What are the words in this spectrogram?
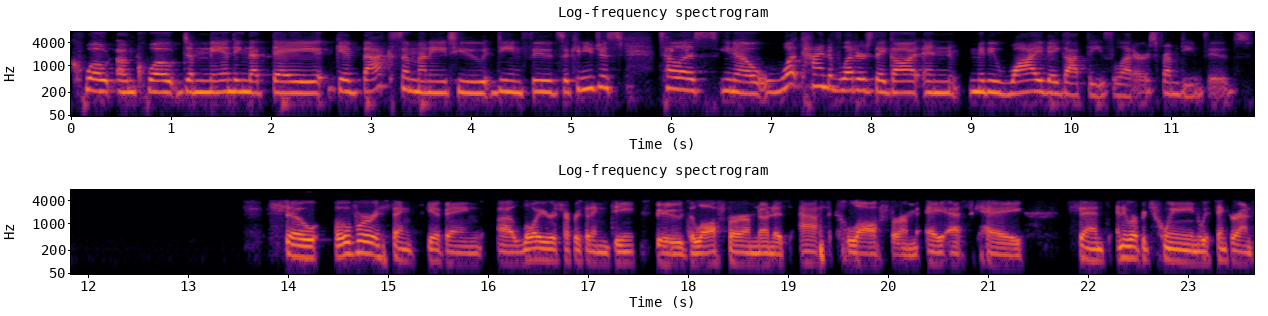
quote unquote demanding that they give back some money to Dean Foods. So can you just tell us, you know, what kind of letters they got and maybe why they got these letters from Dean Foods? So over Thanksgiving, uh, lawyers representing Dean Foods, a law firm known as Ask Law Firm, ASK, sent anywhere between, we think, around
